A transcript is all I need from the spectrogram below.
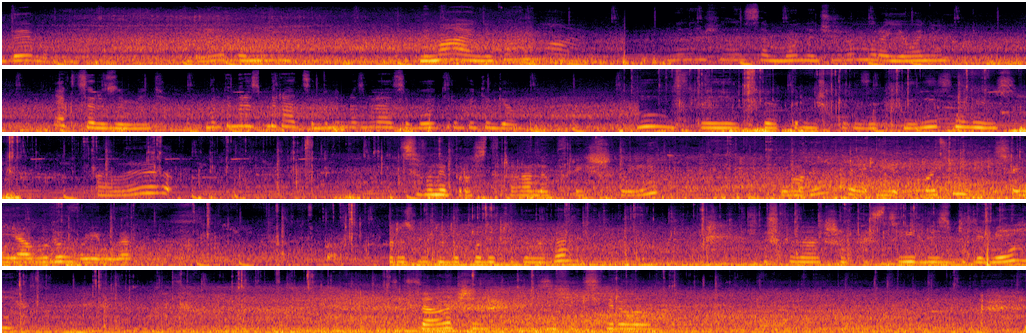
Де вони? Де вони? Немає, нікого немає. Ми лишилися саму на чужому районі. Як це розуміти? Будемо розбиратися, будемо розбиратися, будуть робити гео. Мені здається, трішки запізнююсь, але це вони просто рано прийшли. Понимаєте? І потім це я буду винна. Зараз буду доходити до Альони. Я сказала, що десь біля Мегі. Сказала, що зафіксував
